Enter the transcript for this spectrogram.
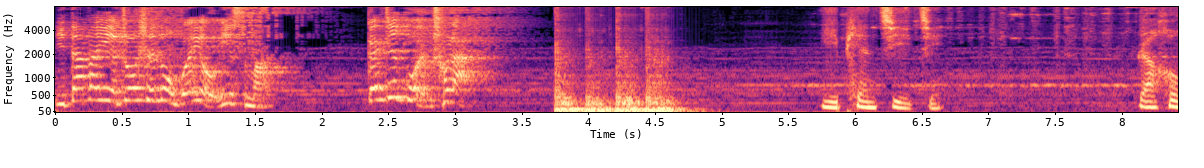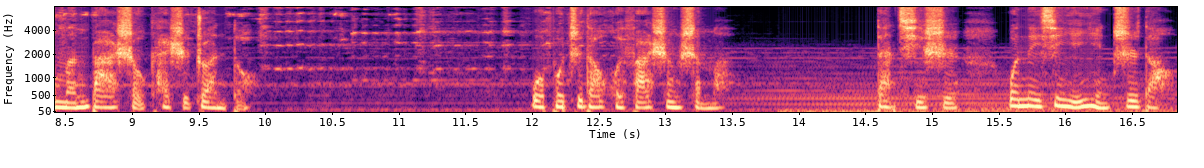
你大半夜装神弄鬼有意思吗？赶紧滚出来！一片寂静，然后门把手开始转动。我不知道会发生什么，但其实我内心隐隐知道，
